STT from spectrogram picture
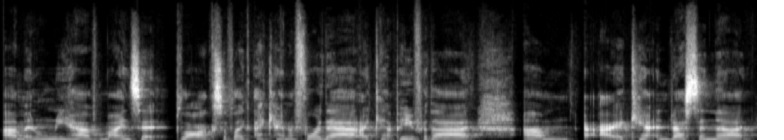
Um, and when we have mindset blocks of like, I can't afford that, I can't pay for that, um, I can't invest in that.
